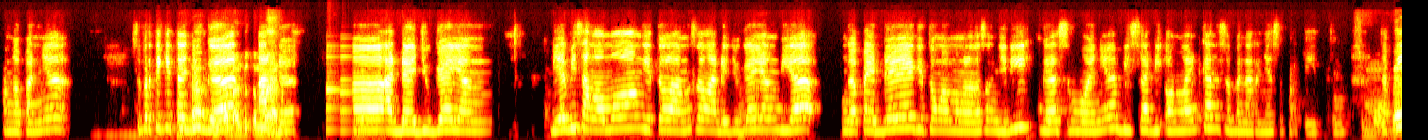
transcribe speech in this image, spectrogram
anggapannya seperti kita, kita juga kita ada uh, yeah. ada juga yang dia bisa ngomong gitu langsung ada juga yang dia nggak pede gitu ngomong langsung. Jadi nggak semuanya bisa di online kan sebenarnya seperti itu. Semoga, tapi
